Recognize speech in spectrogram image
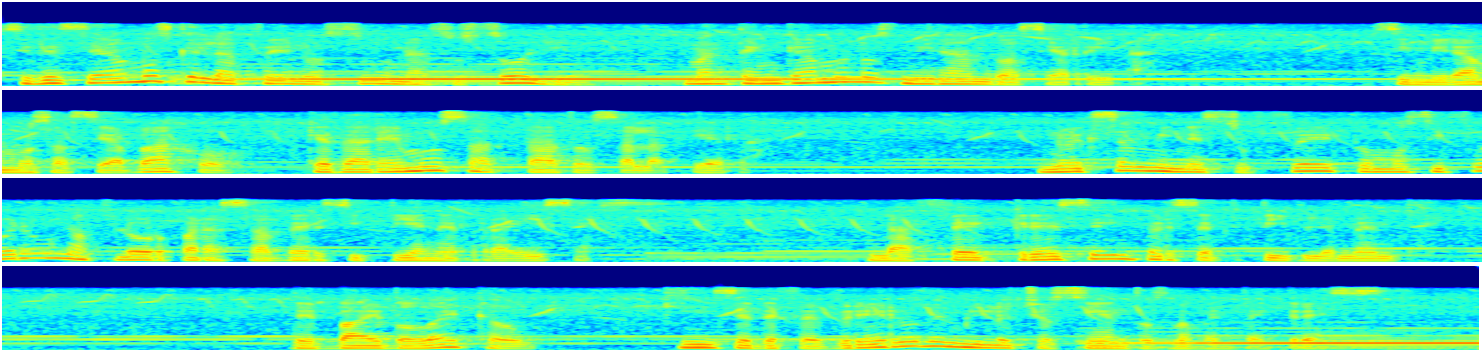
Si deseamos que la fe nos una a su solio, mantengámonos mirando hacia arriba. Si miramos hacia abajo, quedaremos atados a la tierra. No examines su fe como si fuera una flor para saber si tiene raíces. La fe crece imperceptiblemente. The Bible Echo, 15 de febrero de 1893.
